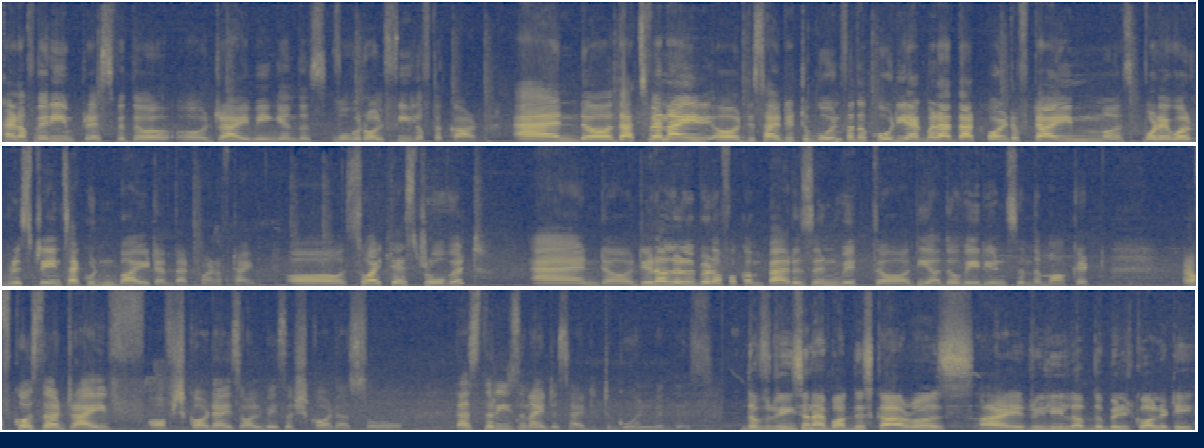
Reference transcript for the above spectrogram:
kind of very impressed with the uh, driving and the overall feel of the car. And uh, that's when I uh, decided to go in for the Kodiaq. But at that point of time, uh, whatever restraints, I couldn't buy it at that point of time. Uh, so I test drove it and did a little bit of a comparison with the other variants in the market and of course the drive of Skoda is always a Skoda so that's the reason I decided to go in with this. The reason I bought this car was I really love the build quality.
